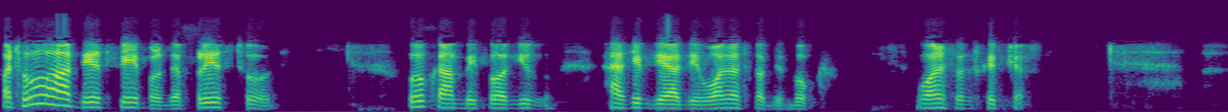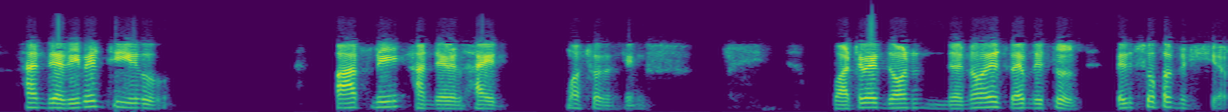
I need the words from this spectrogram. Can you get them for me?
But who are these people, the priesthood, who come before you as if they are the owners of the book, owners of the scriptures? And they reveal to you partly and they will hide most of the things. Whatever don't, they know is very little, very superficial.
